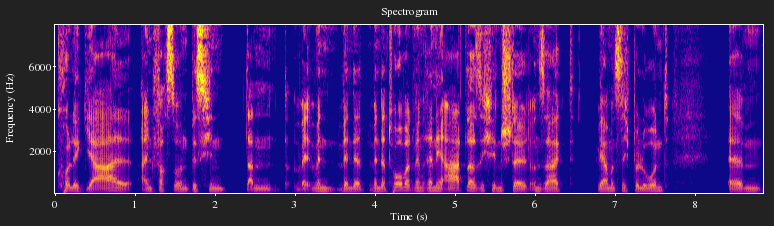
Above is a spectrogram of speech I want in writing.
kollegial einfach so ein bisschen dann, wenn, wenn der, wenn der Torwart, wenn René Adler sich hinstellt und sagt, wir haben uns nicht belohnt, ähm,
